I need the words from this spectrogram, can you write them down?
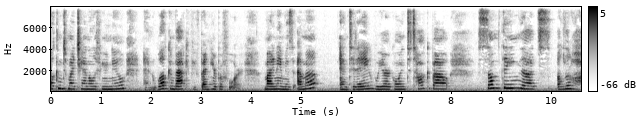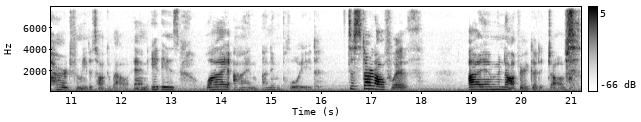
Welcome to my channel if you're new, and welcome back if you've been here before. My name is Emma, and today we are going to talk about something that's a little hard for me to talk about, and it is why I'm unemployed. To start off with, I'm not very good at jobs.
